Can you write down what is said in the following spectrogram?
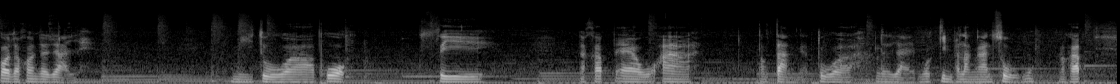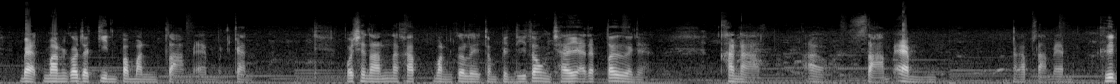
ก็จะค่อนจะใหญ่ มีตัวพวก C นะครับ L R ต่างๆเนี่ยตัวใหญ่ๆมันก็กินพลังงานสูงนะครับ แบตมันก็จะกินประมาณ 3 แอมป์เหมือนกัน เพราะฉะนั้นนะครับมันก็เลยจำเป็นที่ต้องใช้อะแดปเตอร์เนี่ยขนาดเอ้าว3แอมป์นะครับ3แอมป์ขึ้น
